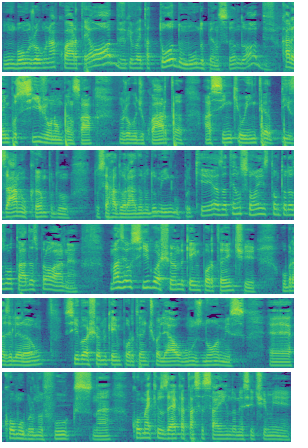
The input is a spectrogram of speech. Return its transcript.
um bom jogo na quarta. É óbvio que vai estar tá todo mundo pensando, óbvio. Cara, é impossível não pensar no jogo de quarta assim que o Inter pisar no campo do, do Serra Dourada no domingo, porque as atenções estão todas voltadas para lá, né? Mas eu sigo achando que é importante o Brasileirão, sigo achando que é importante olhar alguns nomes, é, como o Bruno Fux, né? Como é que o Zeca está se saindo nesse time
